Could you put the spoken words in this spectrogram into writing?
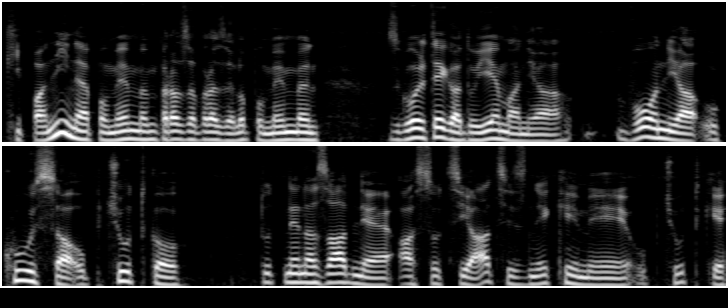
ki pa ni nepomemben, pravzaprav zelo pomemben, zgolj tega dojemanja, vonja, okusa, občutkov, tudi ne nazadnje asociacij z nekimi občutki.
